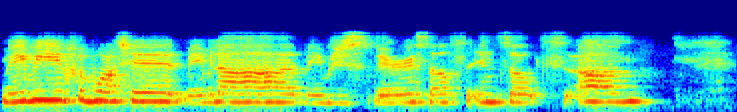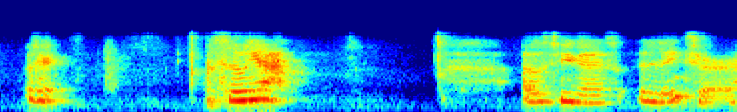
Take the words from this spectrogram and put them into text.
Maybe you could watch it, maybe not, maybe just spare yourself the insults. Um, okay. So yeah. I'll see you guys later.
